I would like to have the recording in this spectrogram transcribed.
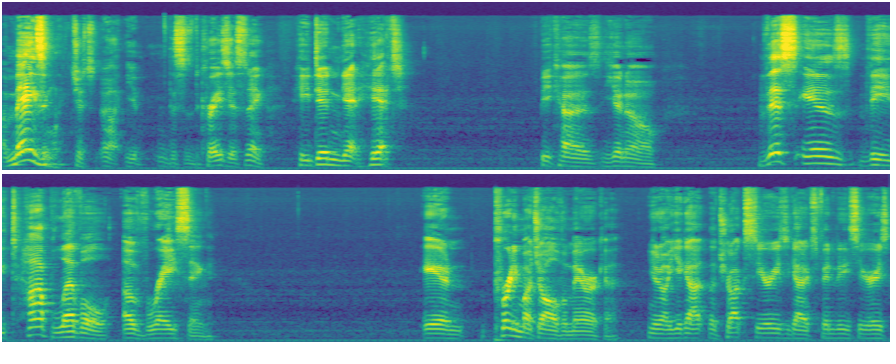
amazingly, just uh, you, this is the craziest thing. He didn't get hit because you know this is the top level of racing in pretty much all of America. You know, you got the Truck Series, you got Xfinity Series,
